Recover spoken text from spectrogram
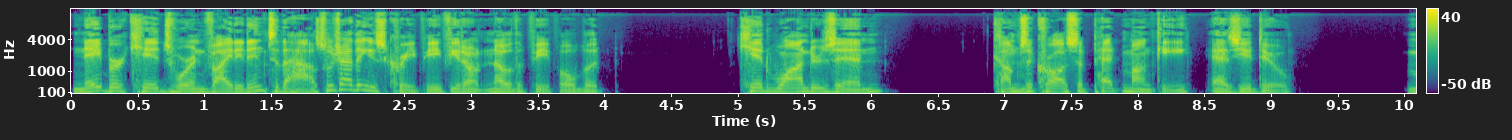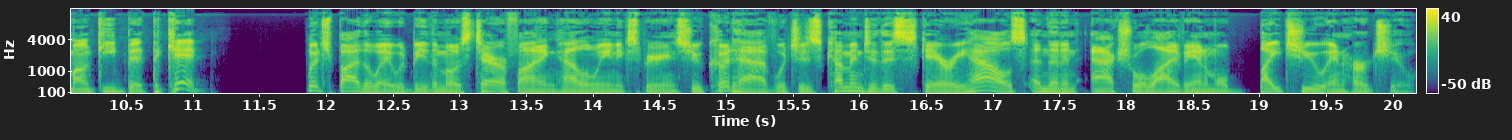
neighbor kids were invited into the house, which I think is creepy if you don't know the people. But kid wanders in, comes across a pet monkey, as you do. Monkey bit the kid. Which, by the way, would be the most terrifying Halloween experience you could have, which is come into this scary house and then an actual live animal bites you and hurts you.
